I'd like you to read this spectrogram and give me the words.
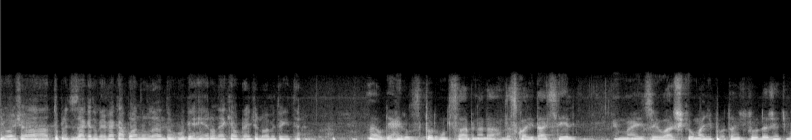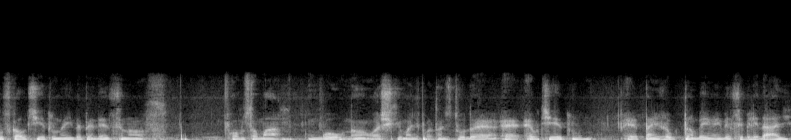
E hoje a dupla de zaga do Grêmio acabou anulando o Guerreiro, né, que é o grande nome do Inter. É, o Guerreiro, todo mundo sabe né, das qualidades dele. Mas eu acho que o mais importante de tudo é a gente buscar o título, né? Independente se nós formos tomar um gol não, eu acho que o mais importante de tudo é, é, é o título. Está é, em jogo também a invencibilidade.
